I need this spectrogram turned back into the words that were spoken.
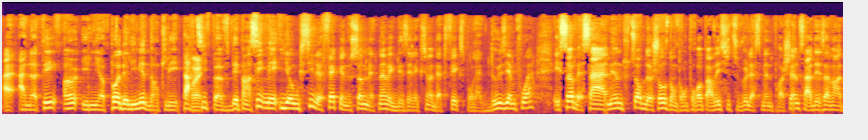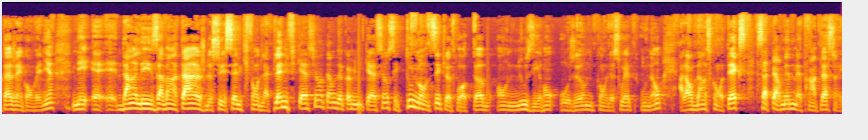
à, noter. Un, il n'y a pas de limite, donc les partis peuvent dépenser, mais il y a aussi le fait que nous sommes maintenant avec des élections à date fixe pour la deuxième fois, et ça, ben, ça amène toutes sortes de choses dont on pourra parler, si tu veux, la semaine prochaine. Ça a des avantages et inconvénients, mais euh, euh, dans les avantages de ceux et celles qui font de la planification en termes de communication, c'est que tout le monde sait que le 3 octobre, on nous irons aux urnes, qu'on le souhaite ou non. Alors, dans ce contexte, ça permet de mettre en place un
